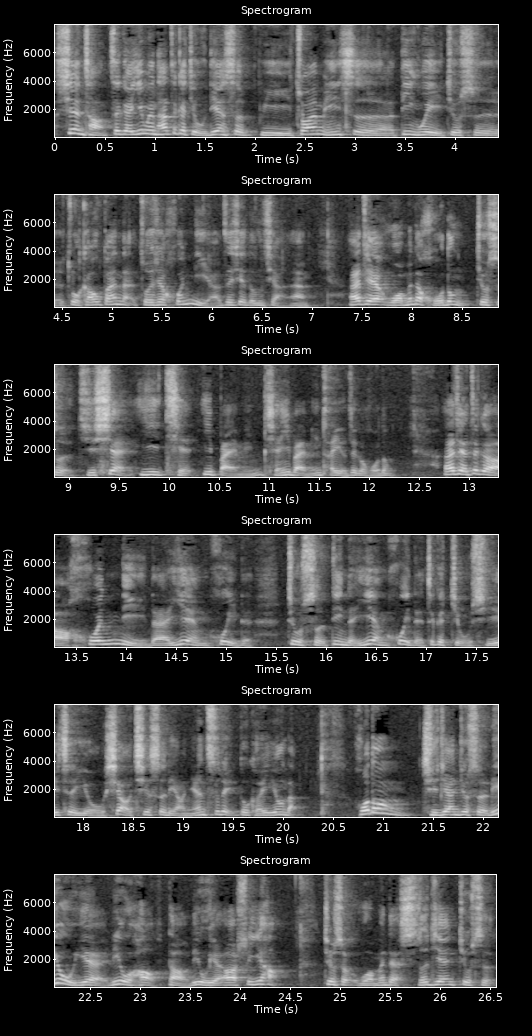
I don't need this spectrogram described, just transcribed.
现场，这个因为他这个酒店是比专门是定位就是做高端的，做一些婚礼啊这些东西啊，啊，而且我们的活动就是极限一千一百名，前一百名才有这个活动。而且这个婚礼的宴会的，就是订的宴会的这个酒席是有效期是两年之内都可以用的。活动期间就是六月六号到六月二十一号，就是我们的时间就是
